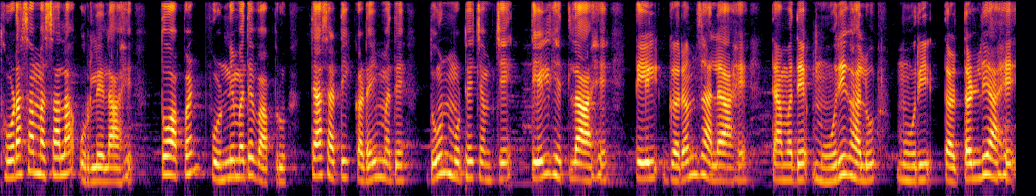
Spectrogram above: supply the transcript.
थोडासा मसाला उरलेला आहे. तो आपण फोडणीमध्ये वापरू. त्यासाठी कढईमध्ये दोन मोठे चमचे तेल घेतलं आहे. तेल गरम झालं आहे. त्यामध्ये मोहरी घालू. मोहरी तडतडली आहे.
